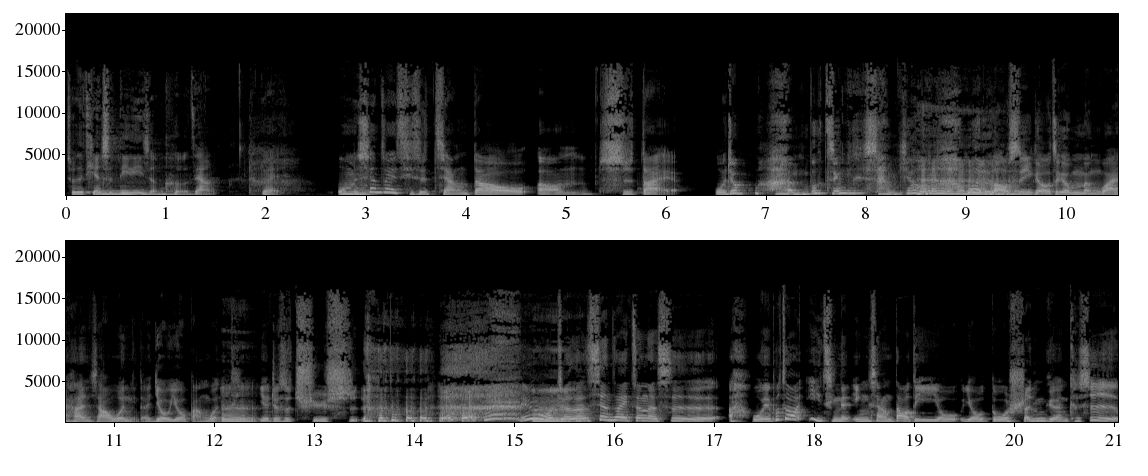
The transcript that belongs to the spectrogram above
就是天时地利人和这样。嗯、对，我们现在其实讲到嗯，嗯时代。我就很不禁想要 问老师一个我这个门外汉想要问你的幼幼版问题，嗯、也就是趋势。因为我觉得现在真的是、嗯、啊，我也不知道疫情的影响到底有有多深远。可是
